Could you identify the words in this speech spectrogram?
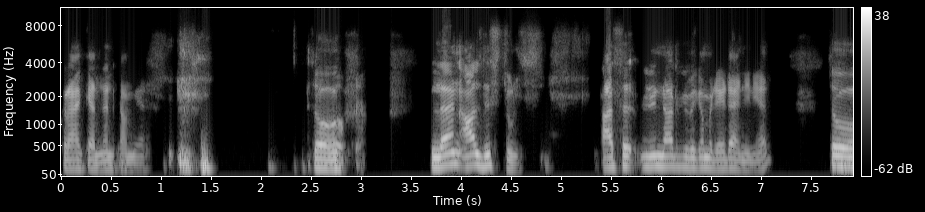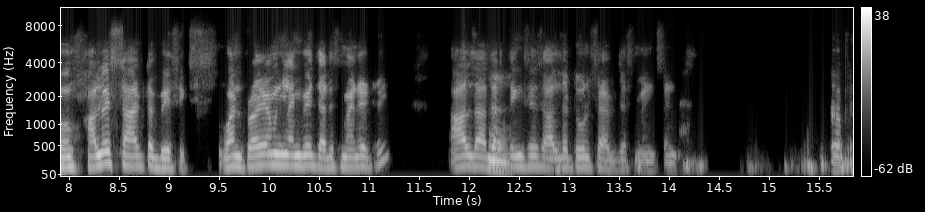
crack and then come here. so Okay. learn all these tools as a, you not to become a data engineer. So always start the basics. One programming language that is mandatory. All the other Hmm. things is all the tools I've just mentioned. Okay.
